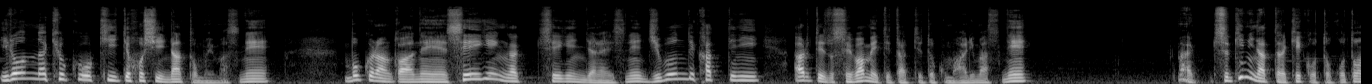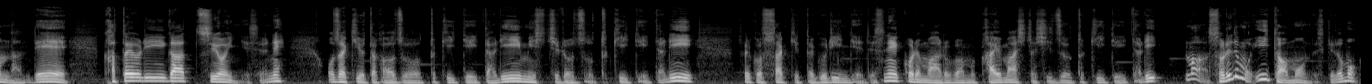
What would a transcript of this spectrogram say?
いろんな曲を聴いてほしいなと思いますね。僕なんかはね、制限が制限じゃないですね。自分で勝手にある程度狭めてたっていうとこもありますね。まあ、好きになったら結構とことんなんで、偏りが強いんですよね。尾崎豊をずっと聴いていたり、ミスチルをずっと聴いていたり、それこそさっき言ったグリーンデーですね。これもアルバム買いましたし、ずっと聴いていたり。まあ、それでもいいとは思うんですけども、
